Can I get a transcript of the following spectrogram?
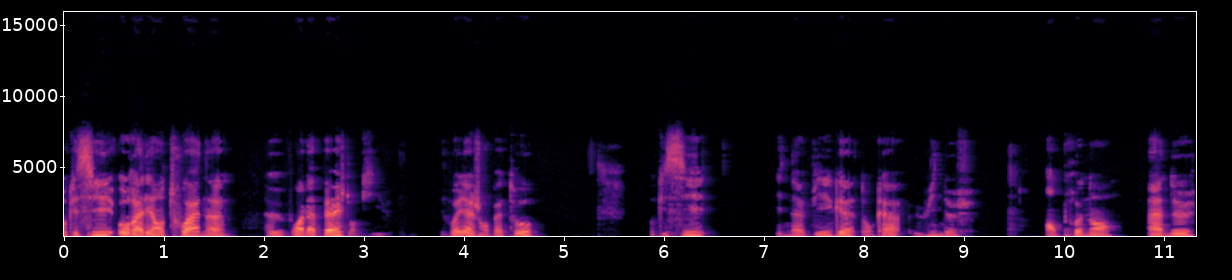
Donc ici, Aurel et Antoine euh, vont à la pêche, donc ils voyagent en bateau. Donc ici, ils naviguent donc à 8 nœuds. En prenant un nœud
